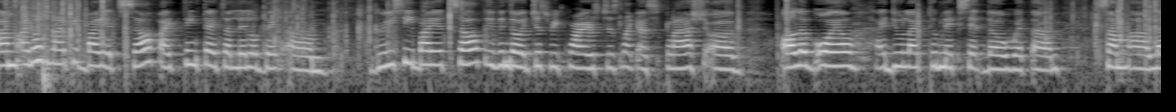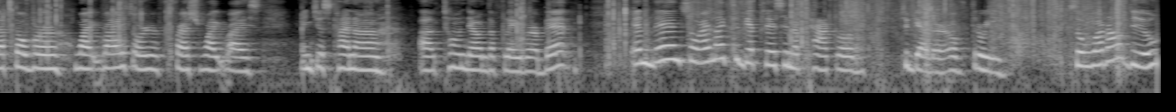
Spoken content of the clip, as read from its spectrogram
Um, I don't like it by itself. I think that it's a little bit um, greasy by itself, even though it just requires just like a splash of olive oil. I do like to mix it, though, with um, some uh, leftover white rice or fresh white rice and just kind of uh, tone down the flavor a bit. And then, so I like to get this in a pack of together of three. So what I'll do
